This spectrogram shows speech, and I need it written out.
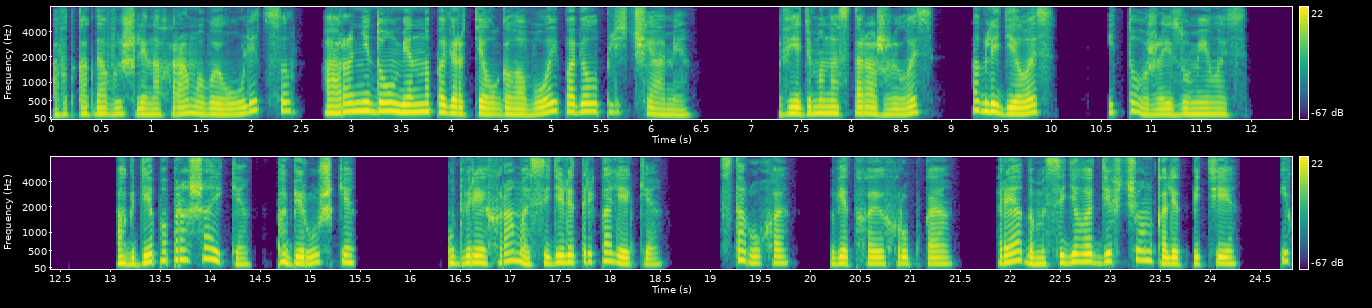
А вот когда вышли на храмовую улицу, Ара недоуменно повертел головой и повел плечами. Ведьма насторожилась, огляделась и тоже изумилась. «А где попрошайки, поберушки?» У дверей храма сидели три калеки. Старуха, ветхая и хрупкая. Рядом сидела девчонка лет пяти и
